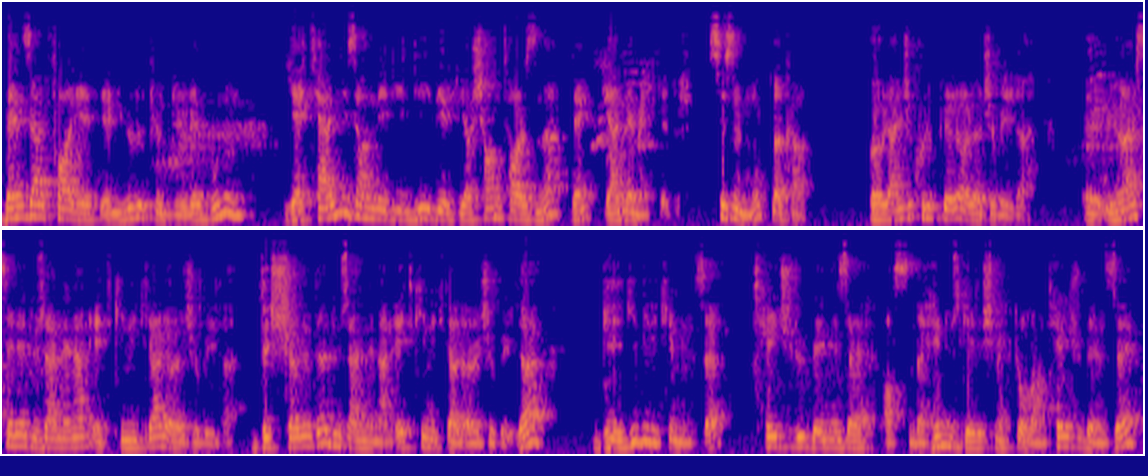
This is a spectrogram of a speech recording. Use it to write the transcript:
benzer faaliyetlerin yürütüldüğü ve bunun yeterli zannedildiği bir yaşam tarzına denk gelmemektedir. Sizin mutlaka öğrenci kulüpleri aracılığıyla, üniversitede düzenlenen etkinlikler aracılığıyla, dışarıda düzenlenen etkinlikler aracılığıyla bilgi birikiminize, tecrübenize aslında henüz gelişmekte olan tecrübenize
